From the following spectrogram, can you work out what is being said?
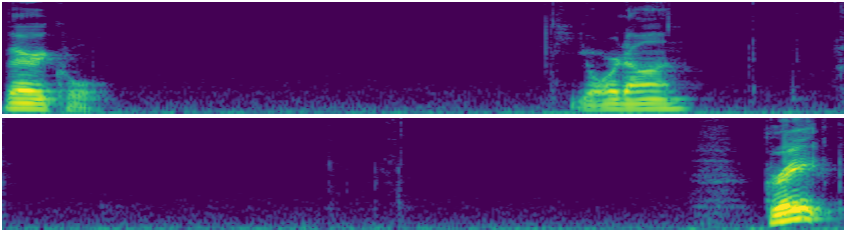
Very cool. Jordan. Great.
